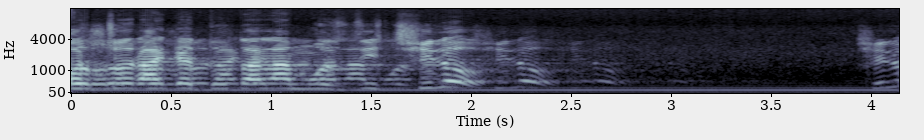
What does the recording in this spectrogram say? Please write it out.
বছর আগে দুতলা মসজিদ ছিল। ছিল?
